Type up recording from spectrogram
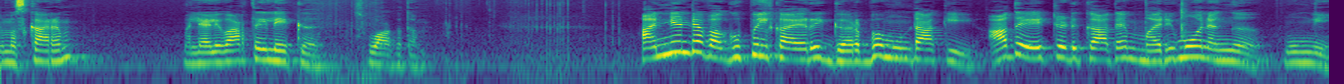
നമസ്കാരം. മലയാളി വാർത്തയിലേക്ക് സ്വാഗതം. അന്യന്റെ വകുപ്പിൽ കയറി ഗർഭമുണ്ടാക്കി അത് ഏറ്റെടുക്കാതെ മരുമോനങ്ങ് മുങ്ങി.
